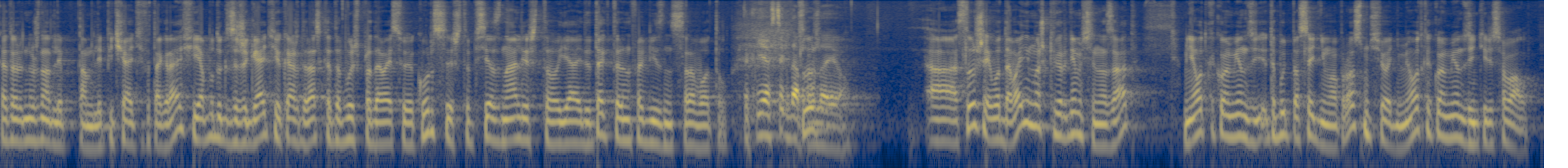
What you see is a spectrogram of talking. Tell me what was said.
которая нужна для, там, для печати фотографий. Я буду зажигать ее каждый раз, когда будешь продавать свои курсы, чтобы все знали, что я детектор инфобизнес работал. Так я всегда Слушай, продаю. А, слушай, вот давай немножко вернемся назад. Меня вот какой момент, это будет последним вопросом сегодня, меня вот какой момент заинтересовал.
